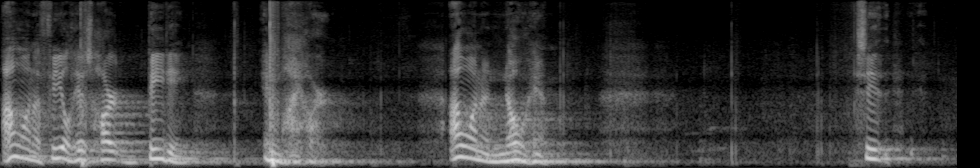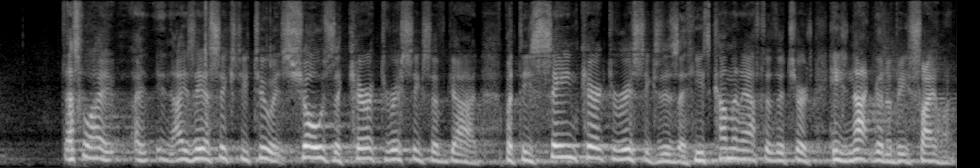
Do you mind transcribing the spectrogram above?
I want to feel his heart beating in my heart. I want to know him. See, that's why in Isaiah 62 it shows the characteristics of God. But these same characteristics is that he's coming after the church. He's not going to be silent.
